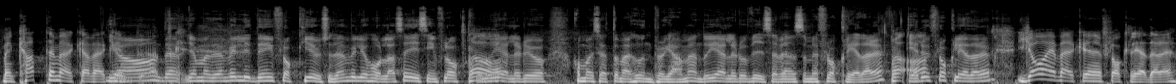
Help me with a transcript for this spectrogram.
Men katten verkar verkligen... Ja, den, ja men den vill, det är ju flockdjur, så den vill ju hålla sig i sin flock. Ja. Och då gäller det ju, har man ju sett de här hundprogrammen, då gäller det att visa vem som är flockledare. Ja. Är du flockledare? Jag är verkligen en flockledare.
